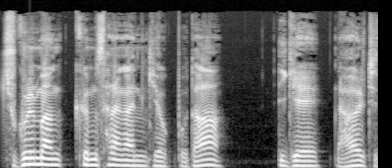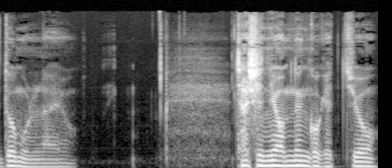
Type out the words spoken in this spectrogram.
죽을 만큼 사랑한 기억보다 이게 나을지도 몰라요. 자신이 없는 거겠죠.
